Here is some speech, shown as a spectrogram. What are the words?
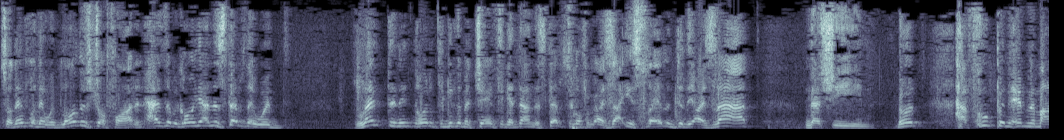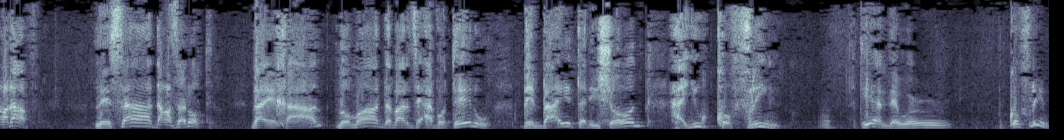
So therefore they would blow the shofar, and as they were going down the steps, they would lengthen it in order to give them a chance to get down the steps to go from Azat Yisrael into the Azrat Nashim. Good? הפכו פניהם למערב, לצד העזרות. וההיכל, לומר דבר זה, אבותינו בבית הראשון היו כופרים. At the end they were כופרים.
